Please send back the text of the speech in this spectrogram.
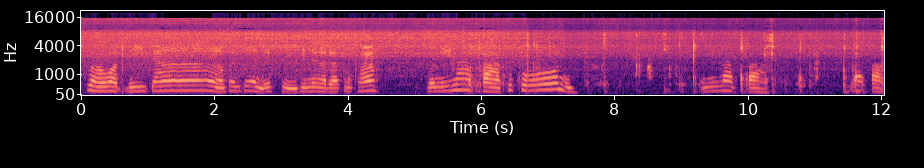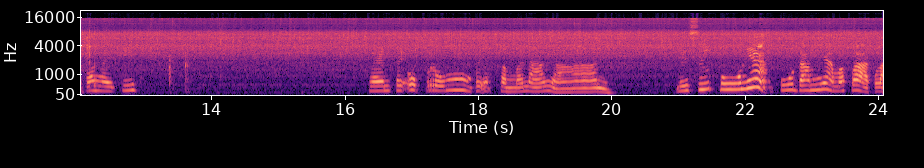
สวัสดีจ้า เพื่อนเพื่อนเอฟซีที่น่ารักนะคะ วันนี้ลาบปากทุกคนวันนี้ลาบปากลาบปากว่าไงจีแฟนไปอบรมไปสัมมนางานเลยซื้อปูเนี่ย ปูดำเนี่ยมาฝากหล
